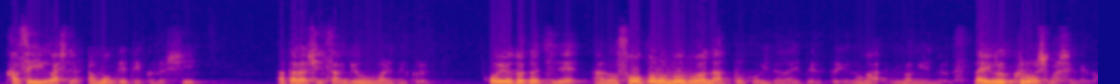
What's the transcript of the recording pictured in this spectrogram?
稼ぎ頭も出てくるし、新しい産業も生まれてくる。こういう形で、あの相当の部分は納得をいただいているというのが今現状です。だいぶ苦労しましたけど。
